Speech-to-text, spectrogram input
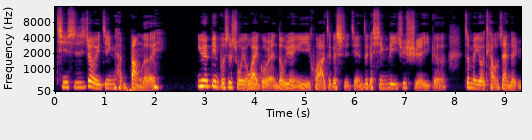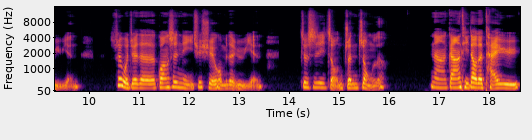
其实就已经很棒了诶因为并不是所有外国人都愿意花这个时间、这个心力去学一个这么有挑战的语言。所以我觉得，光是你去学我们的语言，就是一种尊重了。那刚刚提到的台语，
